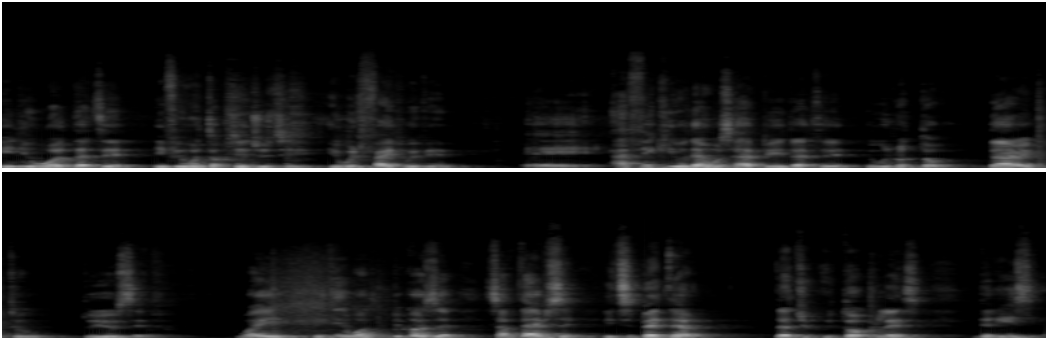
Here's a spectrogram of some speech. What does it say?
any word that uh, if he would talk to Jews, he, he would fight with him. Eh, I think Yehuda was happy that uh, he would not talk direct to to Yosef. Why he didn't want? Because uh, sometimes it's better that you talk less. There is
